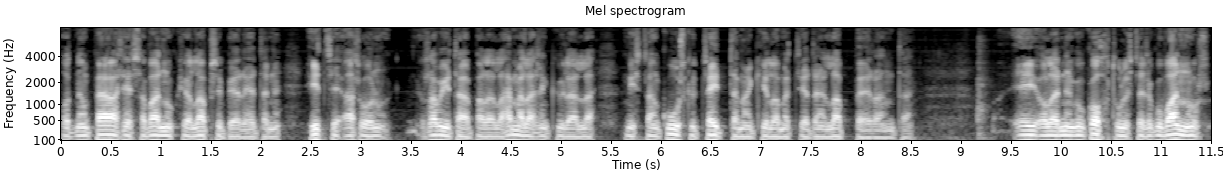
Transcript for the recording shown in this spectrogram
mutta ne on pääasiassa vannuksia lapsiperheitä. Niin itse asun Savitaipaleella Hämäläisen kylällä, mistä on 67 kilometriä tänne Lappeenrantaan ei ole niin kuin kohtuullista, että joku vannus,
